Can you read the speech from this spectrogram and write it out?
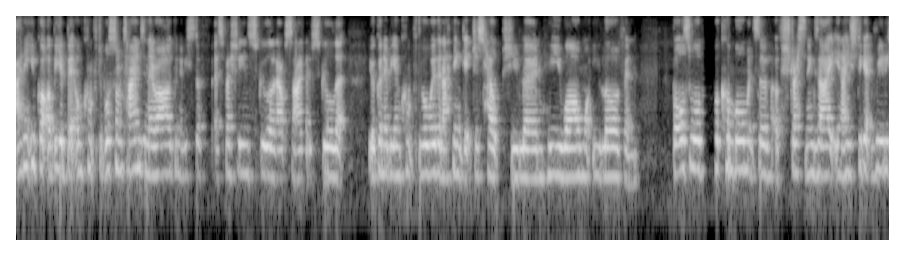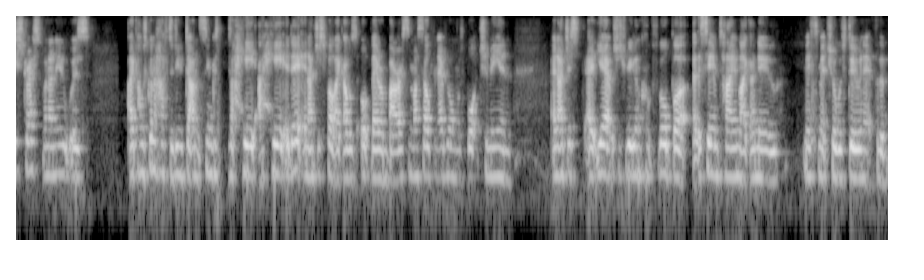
I think you've got to be a bit uncomfortable sometimes, and there are going to be stuff, especially in school and outside of school, that you're going to be uncomfortable with. And I think it just helps you learn who you are and what you love, and but also overcome moments of, of stress and anxiety. And I used to get really stressed when I knew it was like I was going to have to do dancing because I hate I hated it, and I just felt like I was up there embarrassing myself, and everyone was watching me, and and I just uh, yeah, it was just really uncomfortable. But at the same time, like I knew Miss Mitchell was doing it for the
